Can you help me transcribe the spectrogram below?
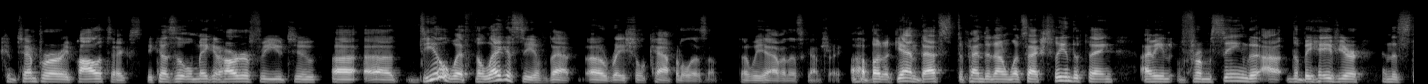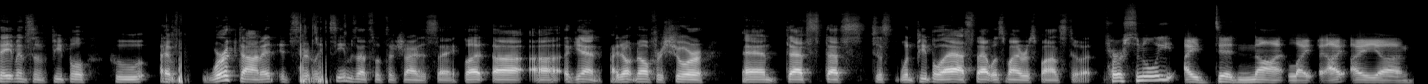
contemporary politics because it will make it harder for you to uh, uh, deal with the legacy of that uh, racial capitalism that we have in this country. Uh, but again, that's dependent on what's actually in the thing. I mean, from seeing the uh, the behavior and the statements of people who have worked on it, it certainly seems that's what they're trying to say. But uh, uh, again, I don't know for sure. And that's that's just when people ask that was my response to it. Personally i did not like i i um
